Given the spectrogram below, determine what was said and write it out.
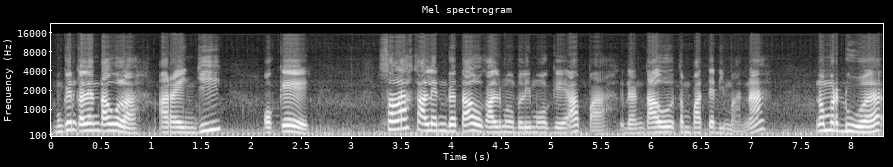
mungkin kalian tahu lah, RNG, oke. Okay. Setelah kalian udah tahu kalian mau beli moge apa dan tahu tempatnya di mana, nomor dua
